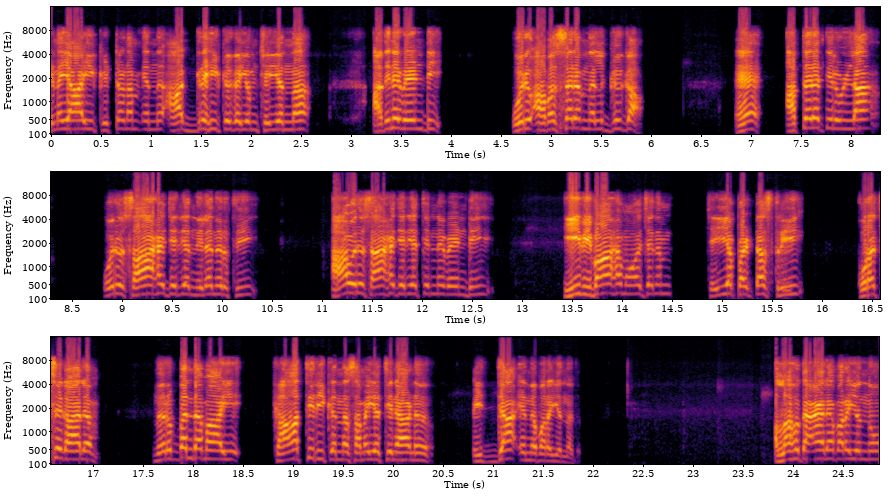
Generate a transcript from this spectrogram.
ഇണയായി കിട്ടണം എന്ന് ആഗ്രഹിക്കുകയും ചെയ്യുന്ന അതിനുവേണ്ടി ഒരു അവസരം നൽകുക ഏ അത്തരത്തിലുള്ള ഒരു സാഹചര്യം നിലനിർത്തി ആ ഒരു സാഹചര്യത്തിന് വേണ്ടി ഈ വിവാഹമോചനം ചെയ്യപ്പെട്ട സ്ത്രീ കുറച്ചു കാലം നിർബന്ധമായി കാത്തിരിക്കുന്ന സമയത്തിനാണ് ഇദ്ദ എന്ന് പറയുന്നത്. അള്ളാഹു താല പറയുന്നു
